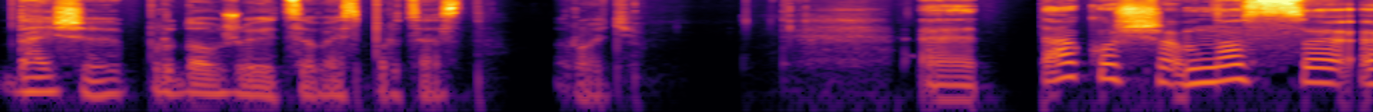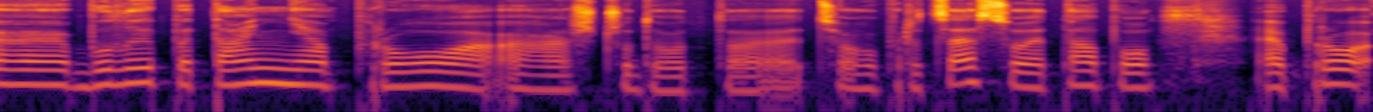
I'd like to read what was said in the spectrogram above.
далі продовжується весь процес родів. Е, також в нас е, були питання про щодо цього процесу, етапу, про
